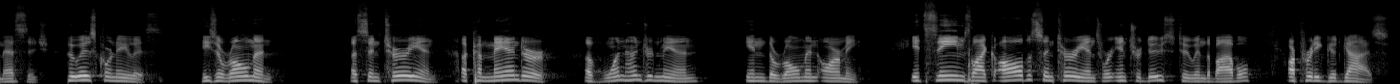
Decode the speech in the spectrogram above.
message. Who is Cornelius? He's a Roman, a centurion, a commander of 100 men in the Roman army. It seems like all the centurions we're introduced to in the Bible are pretty good guys.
